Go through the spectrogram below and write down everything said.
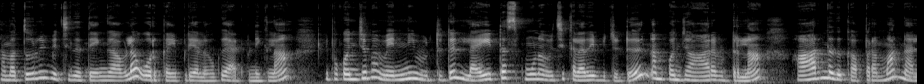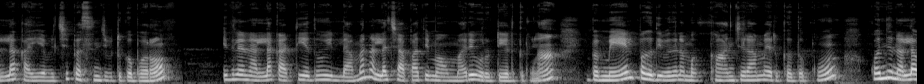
நம்ம துருவி வச்சிருந்த தேங்காவில் ஒரு கைப்பிடி அளவுக்கு ஆட் பண்ணிக்கலாம். இப்போ கொஞ்சமாக வெந்நி விட்டுட்டு லைட்டாக ஸ்பூனை வச்சு கிளறி விட்டுட்டு நம்ம கொஞ்சம் ஆற விட்டுடலாம் ஆறினதுக்கப்புறமா நல்லா கையை வச்சு பிசைஞ்சு விட்டுக்க போகிறோம் இதில் நல்லா கட்டி எதுவும் இல்லாமல் நல்லா சப்பாத்தி மாவு மாதிரி உருட்டி எடுத்துக்கலாம். இப்போ மேல் பகுதி வந்து நமக்கு காஞ்சிராமல் இருக்கிறதுக்கும் கொஞ்சம் நல்லா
